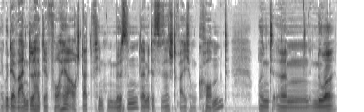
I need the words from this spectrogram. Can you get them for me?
Na gut, der Wandel hat ja vorher auch stattfinden müssen, damit es dieser Streichung kommt. Und ähm, nur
